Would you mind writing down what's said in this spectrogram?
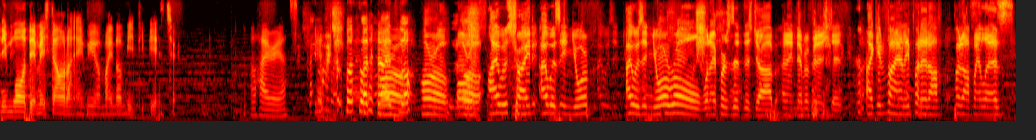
any more damage down, right? We might not meet DPS check. Oh, hi, Rhea. First one I Moro, saw. Moro, Moro, I was trying. I was in your. I was in your role when I first did this job, and I never finished it. I can finally put it off. Put it off my list.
